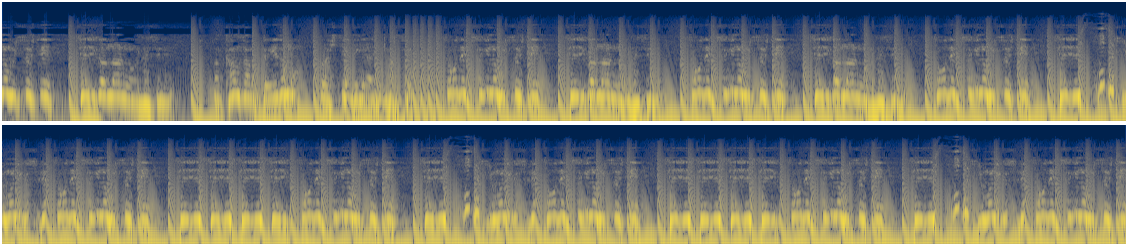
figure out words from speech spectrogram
の道として政治家になるのですね、監といえどもこれは否定できないと思いますよ。そこで次の道として政治家になるのですね、そこで次の道として政治家になるのですね、そこで次の道として政治、芋肉する。そこで次の道として政治、政治、政治、政治、そこで次の道として政治、芋肉する。そこで次の道として政治、政治、政治、政治、そこで次の道として政治、芋肉する。そこで次の道として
